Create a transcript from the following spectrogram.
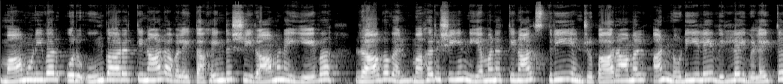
மாமுனிவர் ஒரு ஊங்காரத்தினால் அவளை தகைந்து ஸ்ரீராமனை ஏவ ராகவன் மகரிஷியின் நியமனத்தினால் ஸ்திரீ என்று பாராமல் அந்நொடியிலே வில்லை விளைத்து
